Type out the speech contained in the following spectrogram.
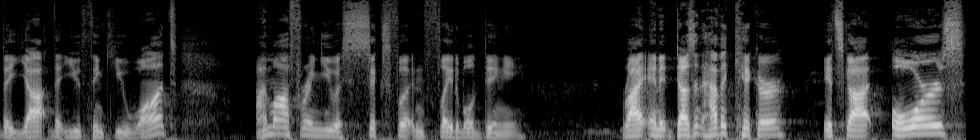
the yacht that you think you want. I'm offering you a six foot inflatable dinghy, right? And it doesn't have a kicker, it's got oars,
